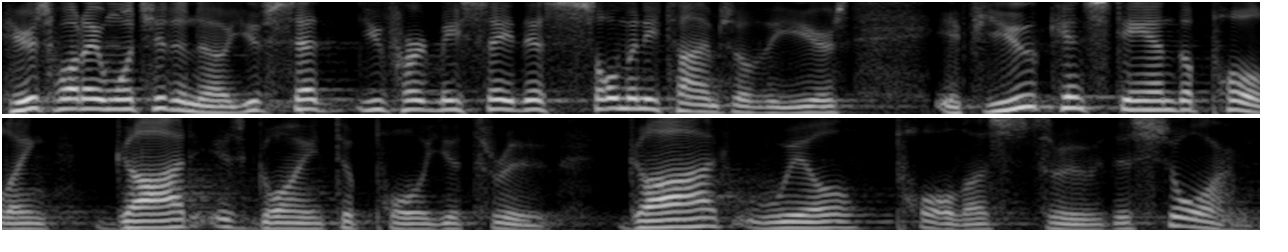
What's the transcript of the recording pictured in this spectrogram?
Here's what I want you to know. You've said, you've heard me say this so many times over the years. If you can stand the pulling, God is going to pull you through. God will pull us through the storm.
